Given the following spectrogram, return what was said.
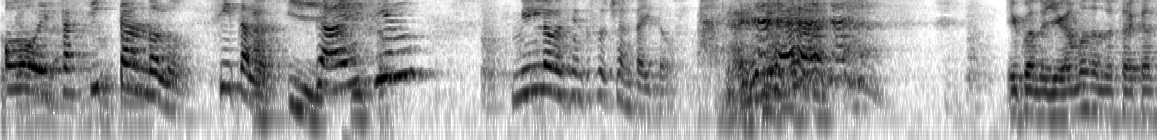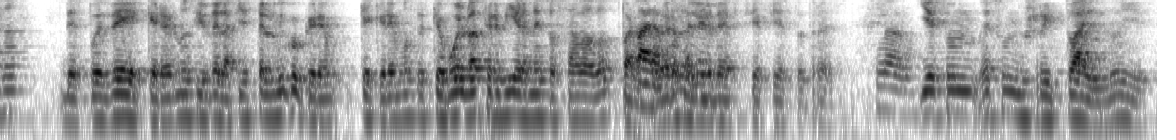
Oh, estás citándolo. Cítalo. Ah, y Seinfeld, 1982. Y cuando llegamos a nuestra casa, después de querernos ir de la fiesta, lo único que quere- que queremos es que vuelva a ser viernes o sábado para, Para poder poder- salir de fiesta otra vez. Claro. Y es un, es un ritual, ¿no? Y es-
